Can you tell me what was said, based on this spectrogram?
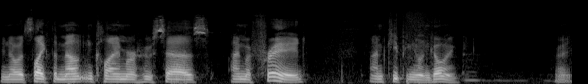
You know, it's like the mountain climber who says, I'm afraid, I'm keeping on going. Right?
